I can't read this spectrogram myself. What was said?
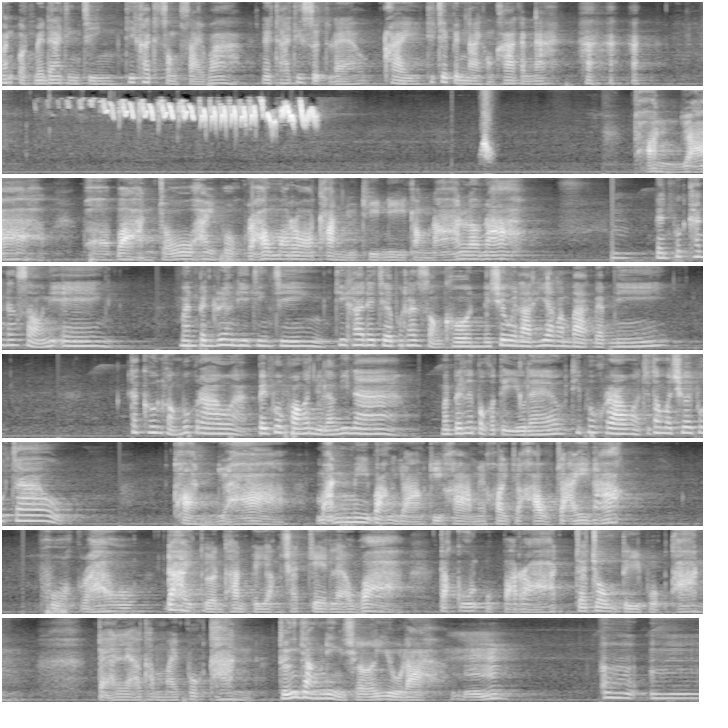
มันอดไม่ได้จริง ๆ ที่ข้าจะสงสัยว่าในท้ายที่สุดแล้ว ใครที่จะเป็นนายของข้ากันนะท่านยาพ่อบ้านโจให้พวกเรามารอท่านอยู่ที่นี่ตั้งนานแล้วนะ เป็นพวกท่านทั้งสองนี่เอง มันเป็นเรื่องดีจริง ๆ ที่ข้าได้เจอพวกท่านสองคนในช่วงเวลาที่ยากลำบากแบบนี้ ตระกูลของพวกเราอะเป็นพวกพ้องกันอยู่แล้วนี่นา มันเป็นเรื่องปกติอยู่แล้ว ที่พวกเราอะจะต้องมาช่วยพวกเจ้า ท่านยามันมีบางอย่างที่ข้าไม่ค่อยจะเข้าใจนัก พวกเราได้เตือนท่านไปอย่างชัดเจนแล้วว่า ตระกูลอุปราชจะโจมตีพวกท่าน แต่แล้วทำไมพวกท่าน ถึงยังนิ่งเฉยอยู่ล่ะ หืม เอออืม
